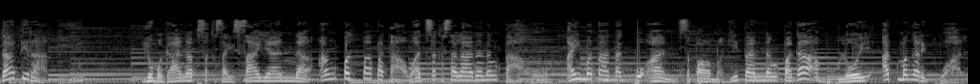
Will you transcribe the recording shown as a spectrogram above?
Dati-rati, lumaganap sa kasaysayan na ang pagpapatawad sa kasalanan ng tao ay matatagpuan sa pamamagitan ng pag-aabuloy at mga ritual.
